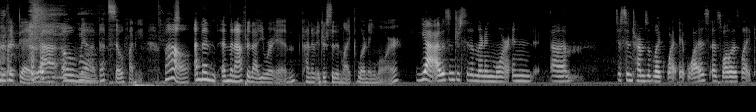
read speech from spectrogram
perfect day. Yeah. Oh man, that's so funny. Wow. And then and then after that you were in kind of interested in like learning more. yeah, I was interested in learning more in um, just in terms of like what it was, as well as like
